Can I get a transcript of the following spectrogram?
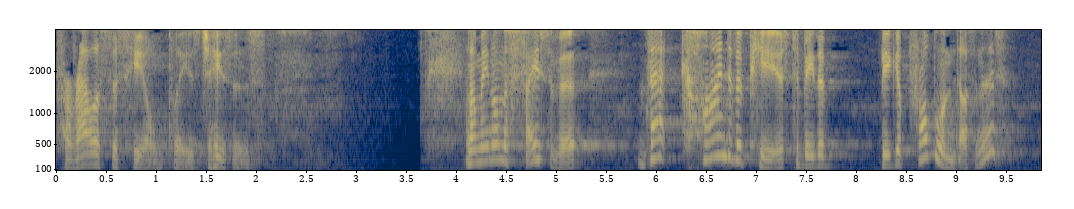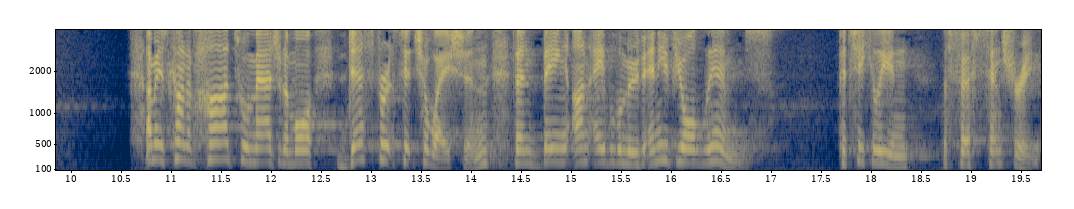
paralysis healed, please, Jesus. And I mean, on the face of it, that kind of appears to be the bigger problem, doesn't it? I mean, it's kind of hard to imagine a more desperate situation than being unable to move any of your limbs, particularly in the first century.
